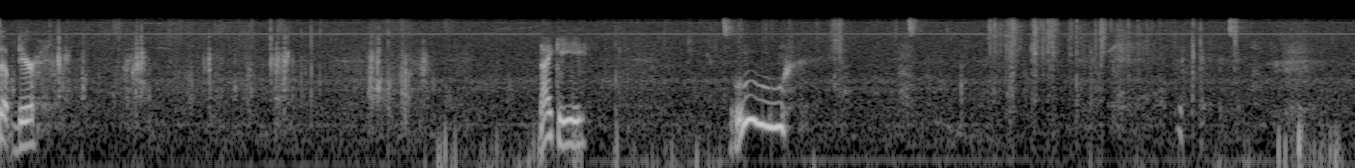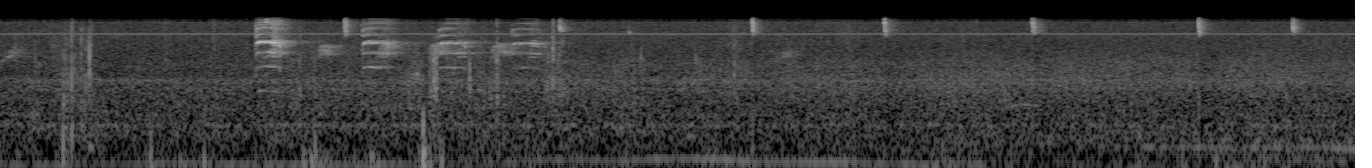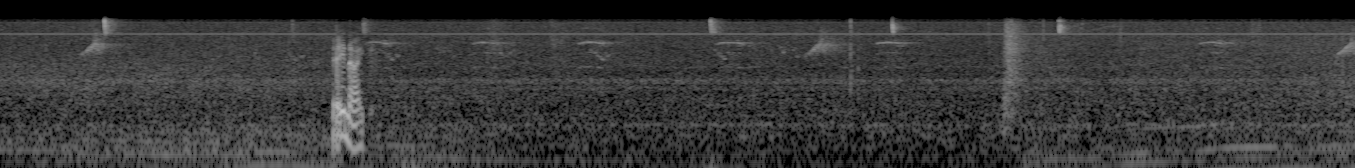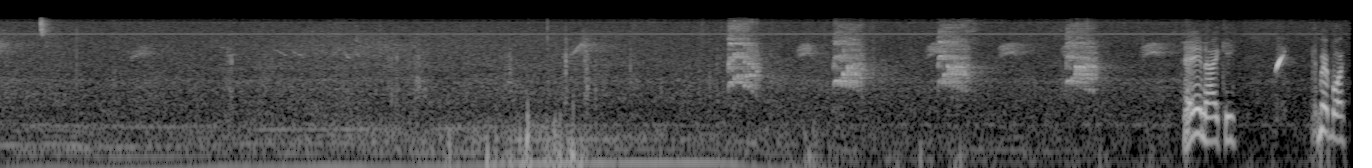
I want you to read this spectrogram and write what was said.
What's up, dear? Nike. Ooh. Hey, Nike. Hey, Nike. Come here, boy.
